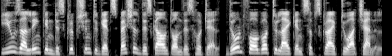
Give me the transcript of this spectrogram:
Use our link in description to get special discount on this hotel. Don't forget to like and subscribe to our channel.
